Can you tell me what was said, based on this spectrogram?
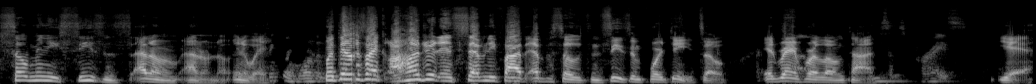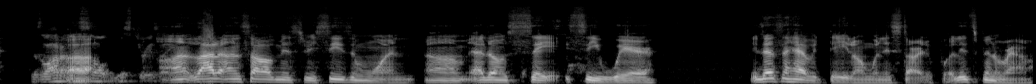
so many seasons. I don't, I don't know. Anyway, think we're more than. but there was like 175 episodes in season 14, so it ran for a long time. Jesus Christ. Yeah. There's a lot of Uh, unsolved mysteries. I a lot of unsolved mysteries season one um i don't say see where it doesn't have a date on when it started but it's been around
